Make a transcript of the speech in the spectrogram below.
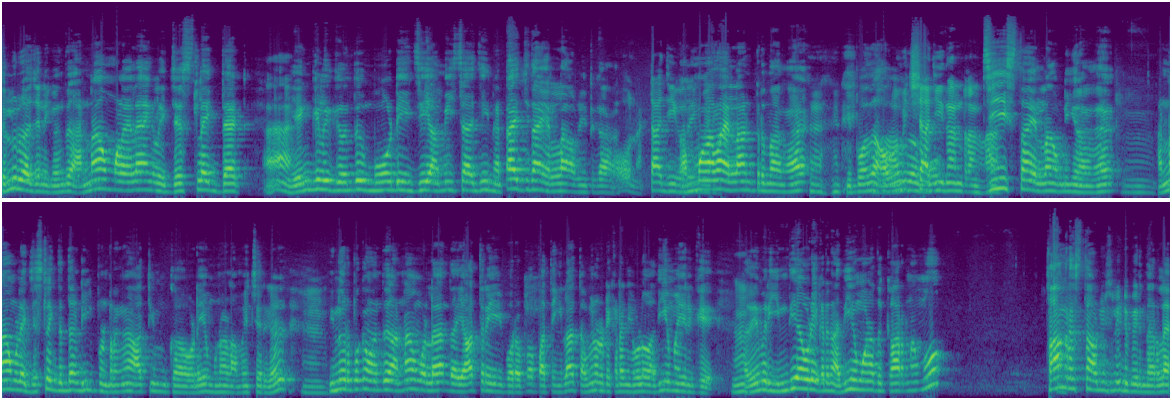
செல்லூராஜனுக்கு வந்து அண்ணாமலை எல்லாம் எங்களுக்கு ஜஸ்ட் லைக் தட் எங்களுக்கு வந்து மோடிஜி அமித்ஷாஜி நட்டாஜி தான் எல்லாம் அப்படின்ட்டு இருக்காங்க. ஓ நட்டாஜி அம்மா தான் எல்லான்ட்டு இருந்தாங்க. இப்போ வந்து அமித்ஷாஜி தான்றாங்க ஜீஸ் தான் எல்லாம் அப்படிங்கிறாங்க. அண்ணாமலை ஜஸ்ட் லைக் தான் டீல் பண்றாங்க. அதிமுகவுடைய முன்னாள் அமைச்சர்கள். இன்னொரு பக்கம் வந்து அண்ணாமலை அந்த யாத்திரை போறப்ப பாத்தீங்களா தமிழ்நாட்டுடைய கடன் எவ்வளவு அதிகமாயிருக்கு. அதே மாதிரி இந்தியாவுடைய கடன் அதிகமானதுக்கு காரணமும் காங்கிரஸ் தான் அப்படின்னு சொல்லிட்டு போயிருந்தாருல.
